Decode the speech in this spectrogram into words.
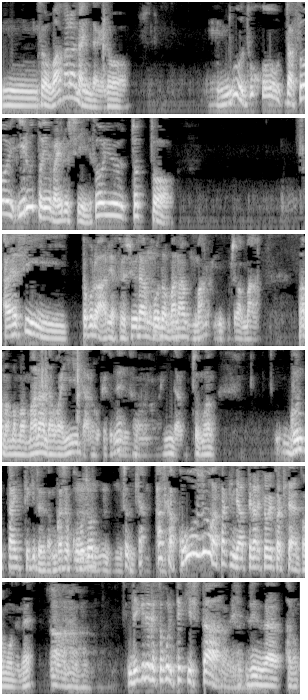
うーん、そう、わからないんだけど、どう、どこ、だそういう、いるといえばいるし、そういうちょっと、怪しいところはあるやつよ。集団行動を学ぶ、学ぶ、ちょまあ、まあまあまあまあ学んだ方がいいだろうけどね。ううん、いいんだろう。ちょっとまあ、軍隊的というか、昔の工場、ちょっと確か工場が先にやってから教育が来たんやと思うんでね。あできるだけそこに適したはい人材、あの、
